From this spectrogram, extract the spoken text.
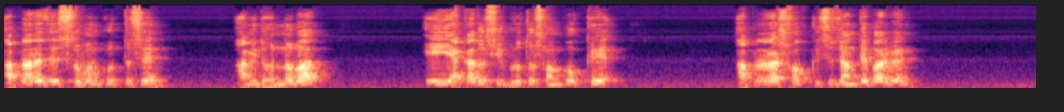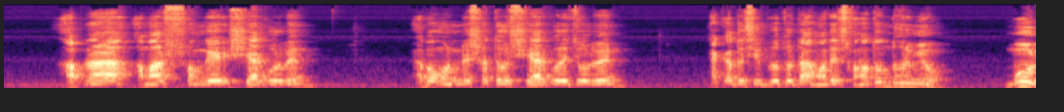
আপনারা যে শ্রবণ করতেছেন, আমি ধন্যবাদ। এই একাদশী ব্রত সম্পর্কে আপনারা সব কিছু জানতে পারবেন। আপনারা আমার সঙ্গে শেয়ার করবেন এবং অন্যের সাথেও শেয়ার করে চলবেন। একাদশী ব্রতটা আমাদের সনাতন ধর্মীয় মূল।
